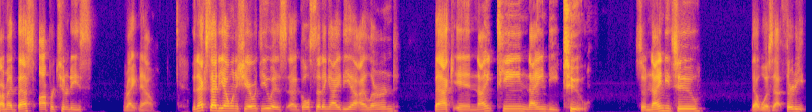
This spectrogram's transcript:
are my best opportunities right now. The next idea I want to share with you is a goal setting idea I learned back in 1992. So 92 that was that 30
